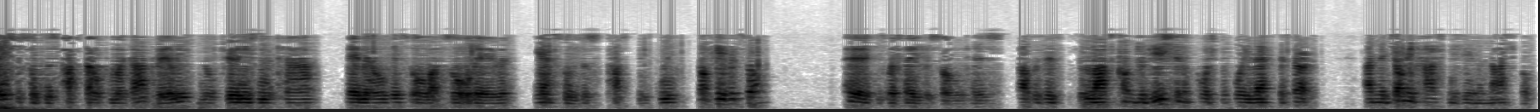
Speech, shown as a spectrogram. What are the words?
This was something that's passed down from my dad, really. Know, journeys in the car, M. Elvis, all that sort of area. Yeah. This one just passed through to me. Not favourite song? Hurt is my favourite song of his. That was his last contribution, of course, before he left this earth. And the Johnny Cash Museum in Nashville,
